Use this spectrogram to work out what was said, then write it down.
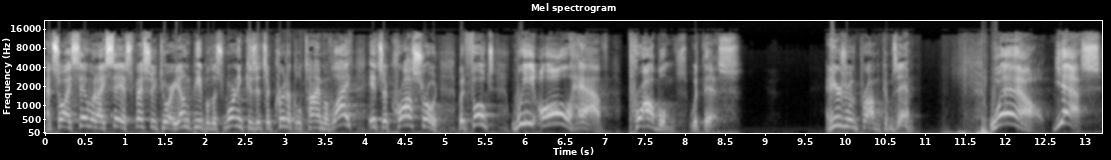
And so I say what I say, especially to our young people this morning, because it's a critical time of life. It's a crossroad. But folks, we all have problems with this. And here's where the problem comes in. Well, yes,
